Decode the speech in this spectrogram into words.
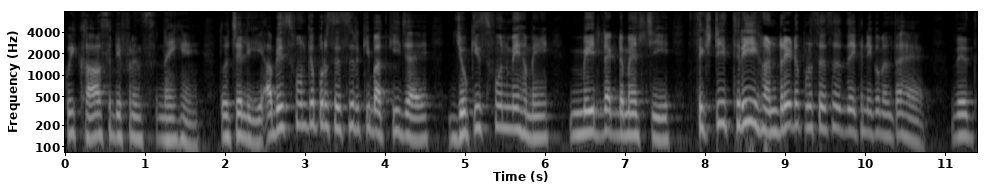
कोई खास डिफरेंस नहीं है। तो चलिए, अब इस फ़ोन के प्रोसेसर की बात की जाए, जो कि इस फ़ोन में हमें मीडियाटेक डोमेस्टी 6300 प्रोसेसर देखने को मिलता है विद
